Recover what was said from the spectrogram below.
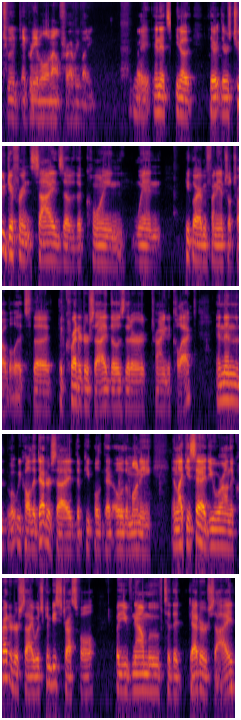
to an agreeable amount for everybody. Right. And it's, you know, there, there's two different sides of the coin when people are having financial trouble. It's the, the creditor side, those that are trying to collect, and then what we call the debtor side, the people that owe the money. And like you said, you were on the creditor side, which can be stressful, but you've now moved to the debtor side,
